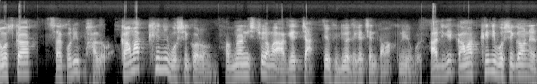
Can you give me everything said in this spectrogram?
নমস্কার, আশা করি ভালো। কামাক্ষিনী বশীকরণ, আপনারা নিশ্চয়ই আমার আগের চারটে ভিডিও দেখেছেন কামাক্ষিনীর উপর। আজকে কামাক্ষিনী বশীকরণের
